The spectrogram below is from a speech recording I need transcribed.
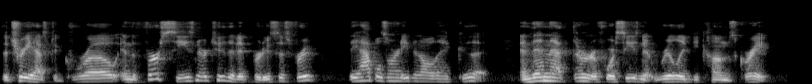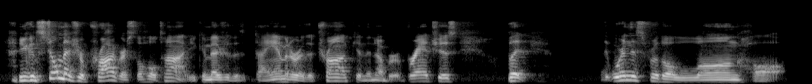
The tree has to grow. In the first season or two that it produces fruit the apples aren't even all that good. And then that third or fourth season it really becomes great. You can still measure progress the whole time. You can measure the diameter of the trunk and the number of branches but we're in this for the long haul.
